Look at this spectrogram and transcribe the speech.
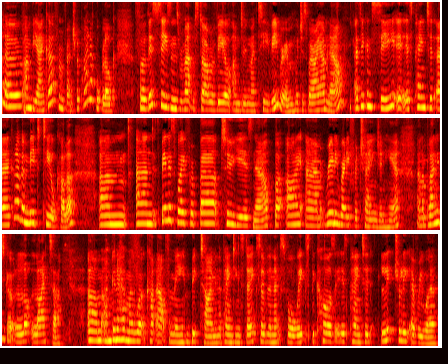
Hello, I'm Bianca from French for Pineapple blog. For this season's Revamp Restyle Reveal, I'm doing my TV room, which is where I am now. As you can see, it is painted a kind of a mid-teal colour. Um, and it's been this way for about two years now, but I am really ready for a change in here, and I'm planning to go a lot lighter. Um, I'm going to have my work cut out for me big time in the painting stakes over the next four weeks because it is painted literally everywhere,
